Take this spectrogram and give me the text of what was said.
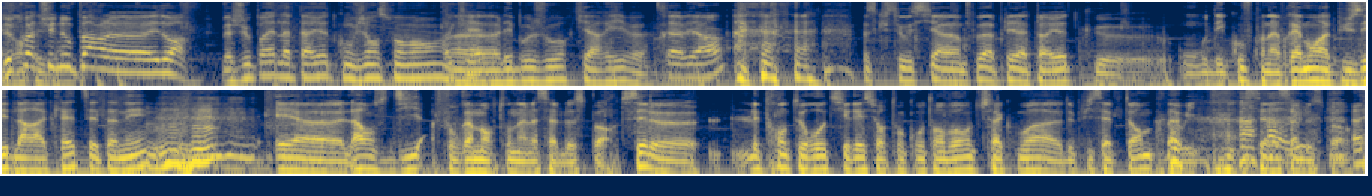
De quoi tu nous parles, euh, Edouard Bah, je vous parler de la période qu'on vit en ce moment, euh, les beaux jours qui arrivent. Très bien. Parce que c'est aussi un peu appelé la période que on découvre qu'on a vraiment abusé de la raclette cette année. Mhm. Et euh, là, on se dit, faut vraiment retourner à la salle de sport. Tu sais, le, les 30 euros tirés sur ton compte en banque chaque mois euh, depuis septembre, bah oui, c'est la salle de sport.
